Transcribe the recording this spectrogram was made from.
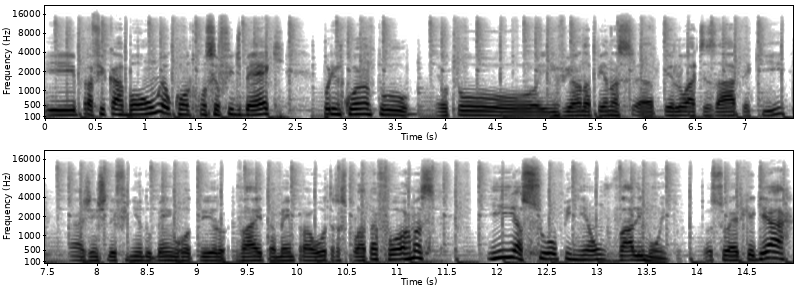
E para ficar bom, eu conto com seu feedback. Por enquanto, eu estou enviando apenas uh, pelo WhatsApp aqui. A gente definindo bem o roteiro vai também para outras plataformas. E a sua opinião vale muito. Eu sou Eric Aguiar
